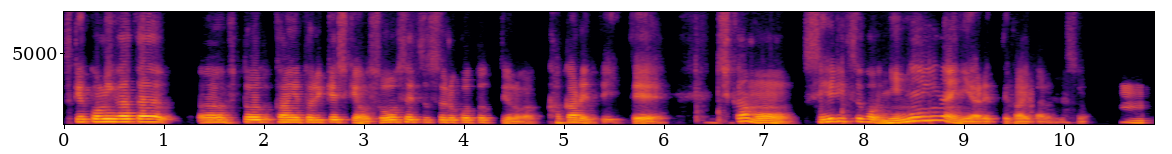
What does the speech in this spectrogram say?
付け込み型あ不当関与取消権を創設することっていうのが書かれていて、しかも成立後2年以内にやれって書いてあるんですよ。うん。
